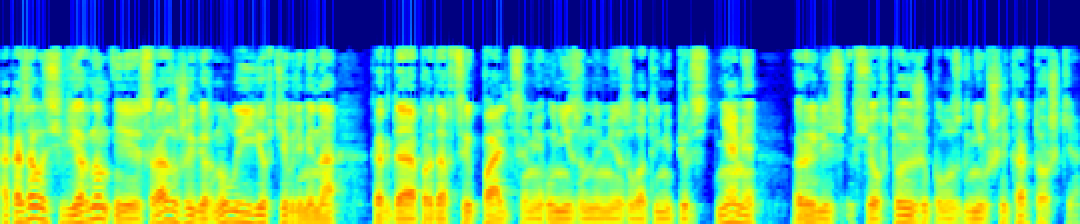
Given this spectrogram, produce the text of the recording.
оказалось верным и сразу же вернуло ее в те времена, когда продавцы пальцами, унизанными золотыми перстнями, рылись все в той же полусгнившей картошке.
